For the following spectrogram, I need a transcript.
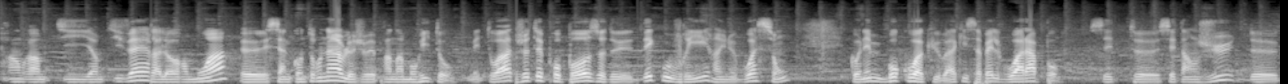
prendre un petit, un petit verre. Alors moi, euh, c'est incontournable, je vais prendre un mojito. Mais toi, je te propose de découvrir une boisson qu'on aime beaucoup à Cuba qui s'appelle guarapo. C'est euh, un jus de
